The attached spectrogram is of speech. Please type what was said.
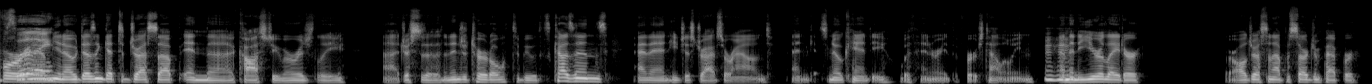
for him. You know, doesn't get to dress up in the costume originally, uh, dresses as a Ninja Turtle to be with his cousins, and then he just drives around and gets no candy with Henry the first Halloween, Mhm. and then a year later, they're all dressing up as Sergeant Pepper.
